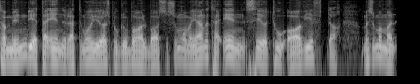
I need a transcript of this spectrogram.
ta myndigheter inn, og dette må gjøres på global basis, så må man gjerne ta inn CO2-avgifter. Men så må man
